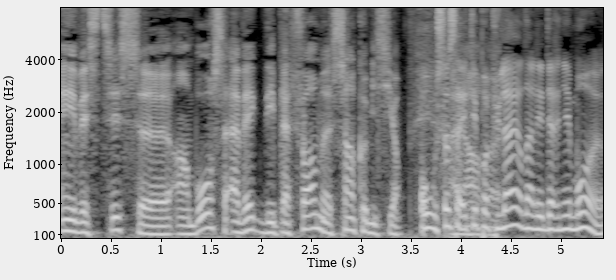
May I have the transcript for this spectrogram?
investissent euh, en bourse avec des plateformes sans commission. Oh, ça, ça a été populaire dans les derniers mois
